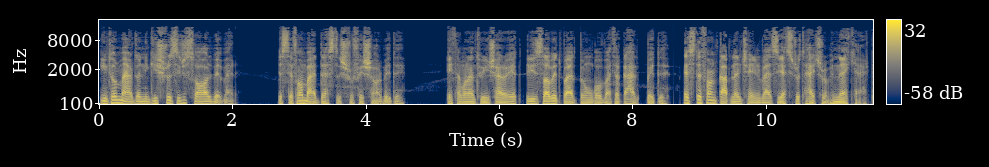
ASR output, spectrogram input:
اینطور مردانگیش رو زیر سوال ببره. استفان باید دستش رو فشار بده. احتمالا تو این شرایط الیزابت باید به اون قوت قلب بده. استفان قبلا چنین وضعیتی رو تجربه نکرد.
